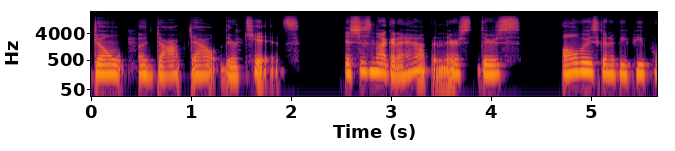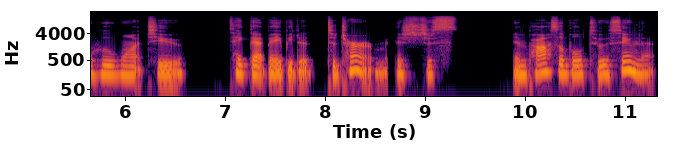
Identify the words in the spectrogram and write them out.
don't adopt out their kids. It's just not going to happen. There's there's always going to be people who want to take that baby to, to term. It's just impossible to assume that.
